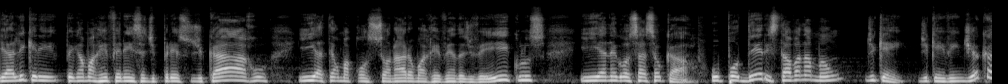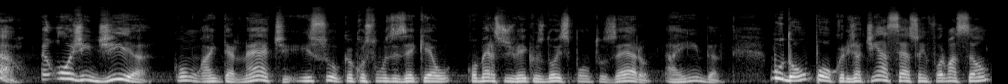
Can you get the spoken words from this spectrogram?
E ali que ele pegava uma referência de preço de carro, ia até uma concessionária, uma revenda de veículos e ia negociar seu carro. O poder estava na mão de quem? De quem vendia carro. Hoje em dia, com a internet, isso que eu costumo dizer que é o comércio de veículos 2.0 ainda, mudou um pouco. Ele já tinha acesso à informação,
